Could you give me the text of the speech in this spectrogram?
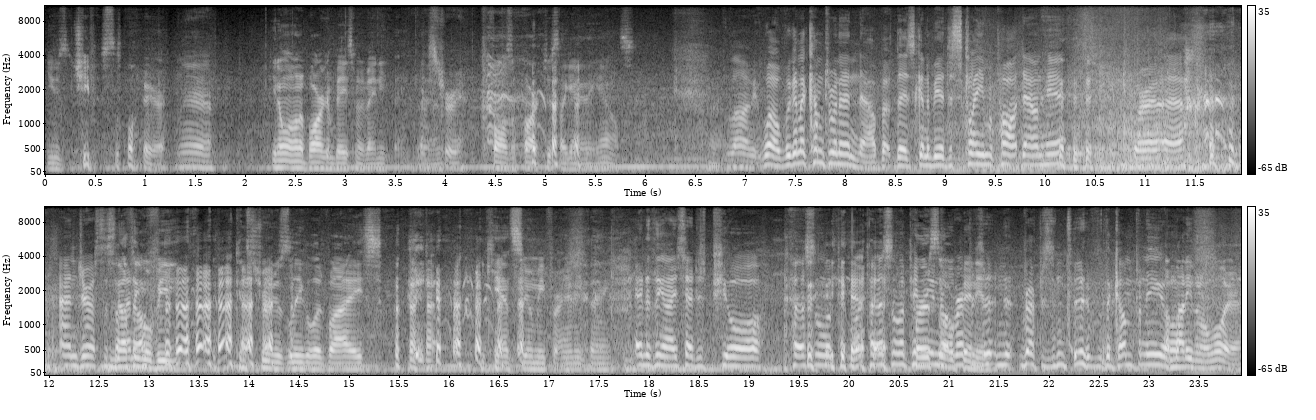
use the cheapest lawyer. Yeah, You don't want a bargain basement of anything. That's know. true. Falls apart just like anything else. blimey. Well, we're going to come to an end now, but there's going to be a disclaimer part down here where uh, Andrew has to sign Nothing will be construed as legal advice. you can't sue me for anything. Anything I said is pure personal, opi- my personal opinion, Personal not opinion. represent- representative of the company. Or, I'm not even a lawyer.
